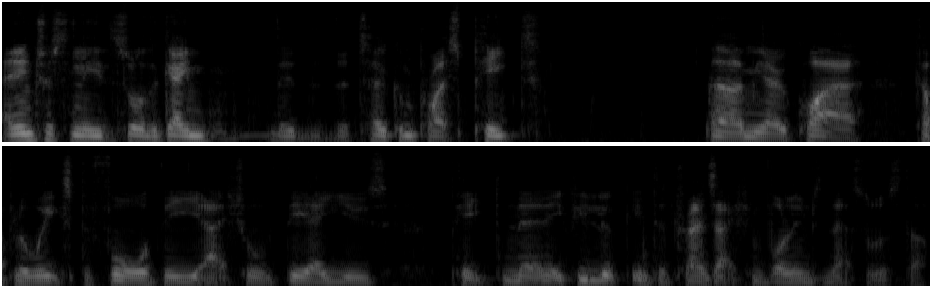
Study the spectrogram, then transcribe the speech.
And interestingly, the sort of the game, the, the token price peaked, um, you know, quite a couple of weeks before the actual DAUs peaked. And then if you look into transaction volumes and that sort of stuff,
